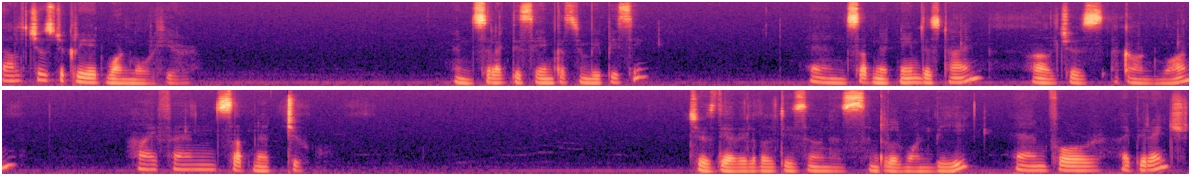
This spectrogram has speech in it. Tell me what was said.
I'll choose to create one more here and select the same custom VPC and subnet name this time. I'll choose account 1 hyphen subnet 2 choose the availability zone as central 1b and for IP range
